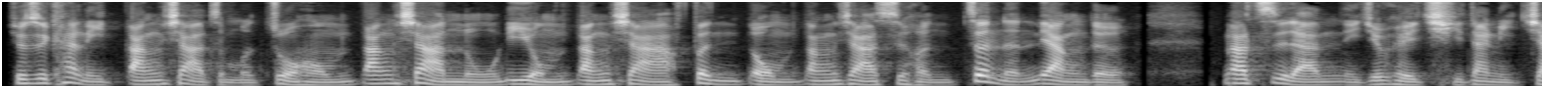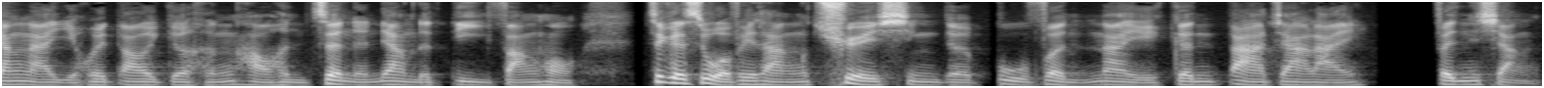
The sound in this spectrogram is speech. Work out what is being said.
就是看你当下怎么做哈。我们当下努力，我们当下奋斗，我们当下是很正能量的。那自然你就可以期待你将来也会到一个很好、很正能量的地方哦。这个是我非常确信的部分，那也跟大家来分享。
